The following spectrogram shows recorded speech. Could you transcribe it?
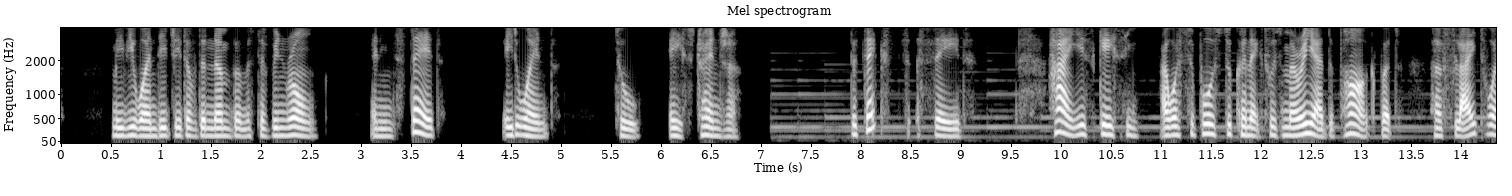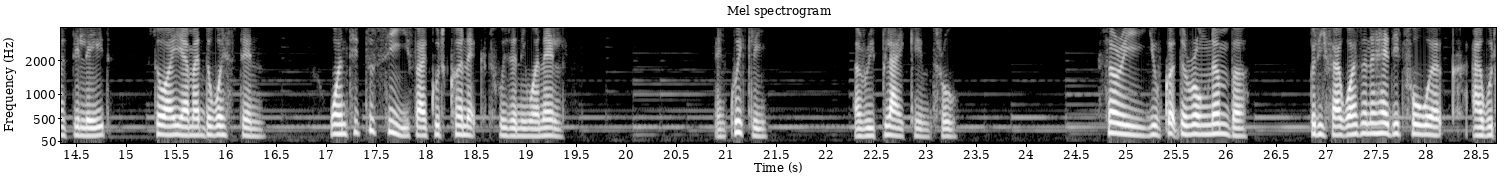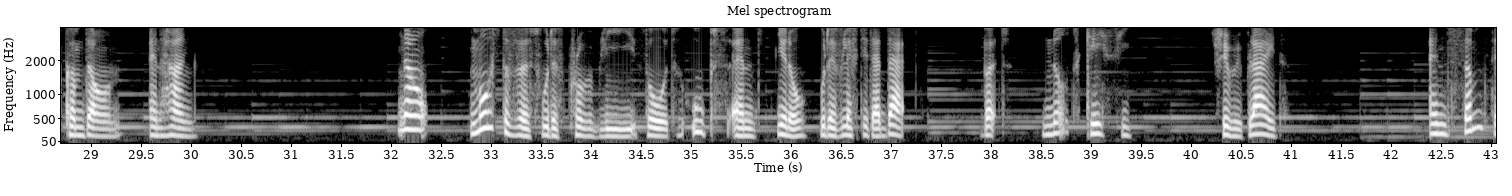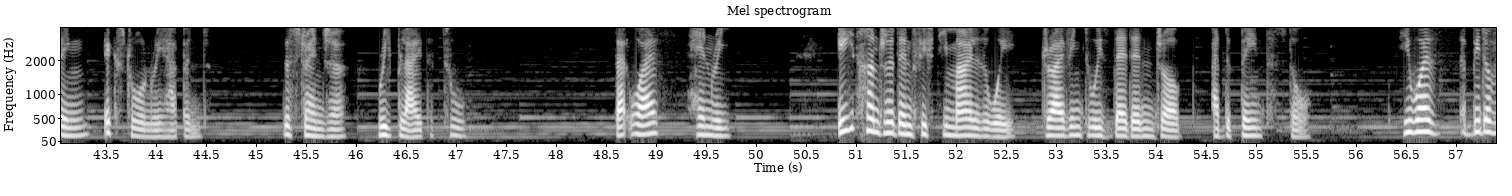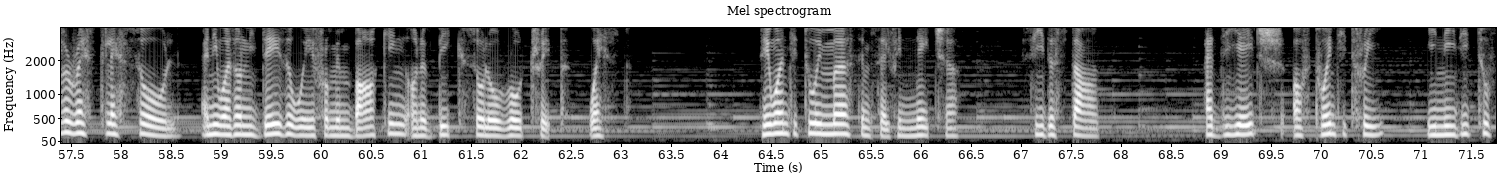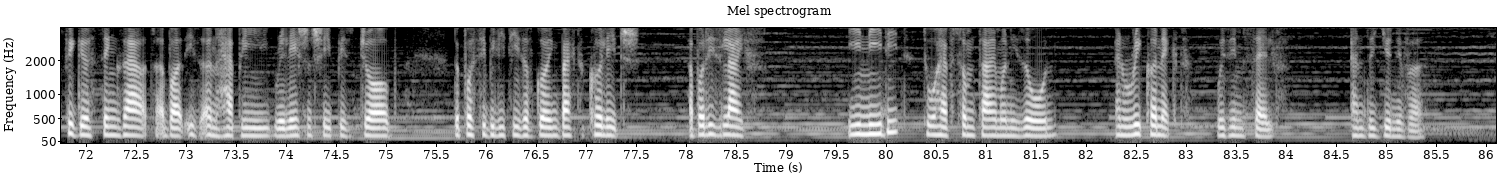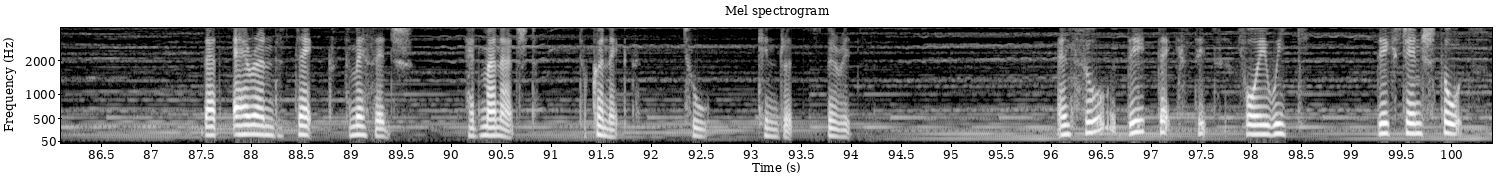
Maybe one digit of the number must have been wrong, and instead it went to a stranger. The text said, Hi, it's Casey. I was supposed to connect with Maria at the park, but her flight was delayed, so I am at the Westin. Wanted to see if I could connect with anyone else. And quickly, a reply came through. Sorry, you've got the wrong number. But if I wasn't headed for work, I would come down and hang. Now, most of us would have probably thought, oops, and, you know, would have left it at that. But not Casey. She replied. And something extraordinary happened. The stranger replied too. That was Henry, 850 miles away, driving to his dead end job at the paint store. He was a bit of a restless soul, and he was only days away from embarking on a big solo road trip west. He wanted to immerse himself in nature, see the stars. At the age of 23, he needed to figure things out about his unhappy relationship, his job, the possibilities of going back to college, about his life. He needed to have some time on his own and reconnect with himself and the universe. That errand text message had managed to connect two kindred spirits. And so they texted for a week. They exchanged thoughts,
